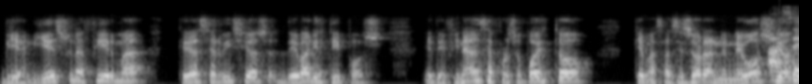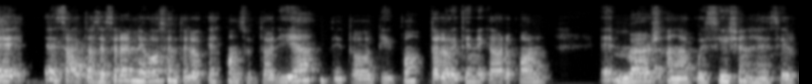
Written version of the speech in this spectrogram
Bien, y es una firma que da servicios de varios tipos, eh, de finanzas, por supuesto, ¿qué más? ¿Asesoran en negocios? exacto, asesoran en negocios en todo lo que es consultoría de todo tipo, todo lo que tiene que ver con eh, merge and acquisition, es decir,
